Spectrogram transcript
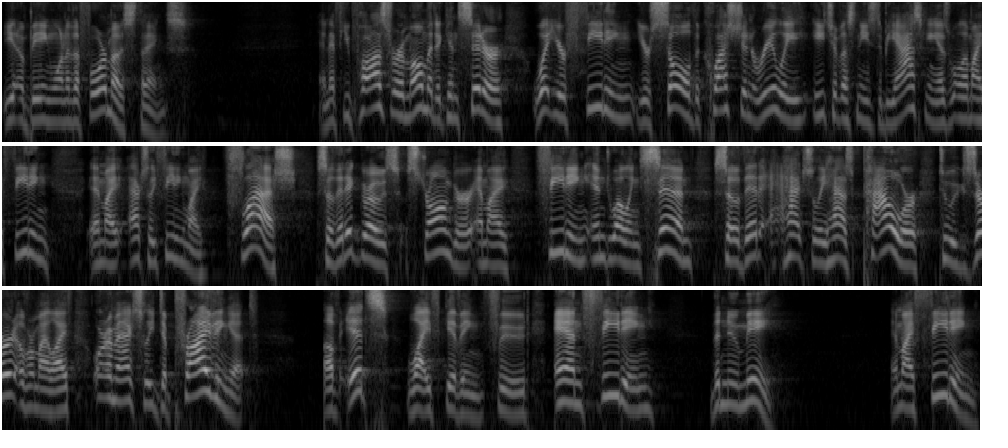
you know, being one of the foremost things. And if you pause for a moment to consider what you're feeding your soul, the question really each of us needs to be asking is, well, am I feeding am I actually feeding my flesh so that it grows stronger? Am I feeding indwelling sin so that it actually has power to exert over my life? Or am I actually depriving it of its life giving food and feeding the new me? Am I feeding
